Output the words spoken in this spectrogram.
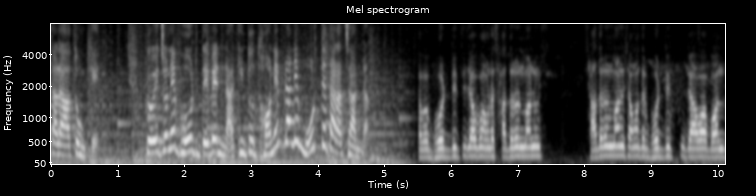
তারা আতঙ্কে। প্রয়োজনে ভোট দেবেন না কিন্তু ধনে প্রাণে মরতে তারা চান না। আবার ভোট দিতে যাব আমরা সাধারণ মানুষ। সাধারণ মানুষ আমাদের ভোট দিতে যাওয়া বন্ধ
